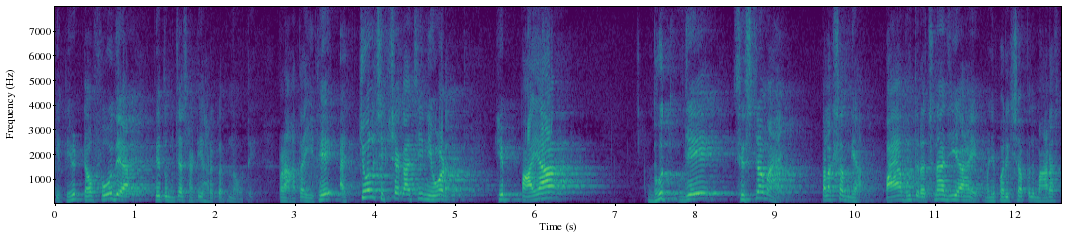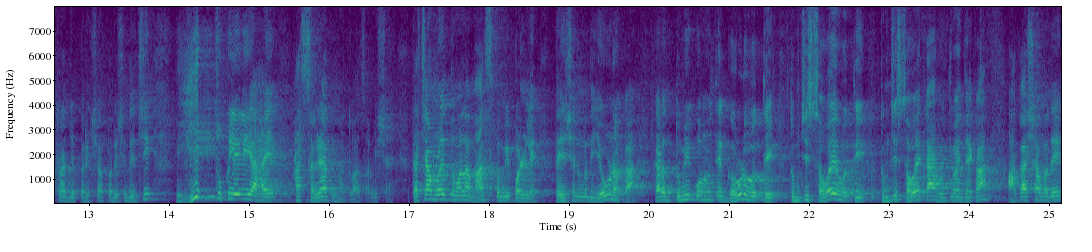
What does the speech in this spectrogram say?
कितीही टफ होऊ द्या ते तुमच्यासाठी हरकत नव्हते. पण आता इथे ॲक्च्युअल शिक्षकाची निवड हे पायाभूत जे सिस्टम आहे लक्षात घ्या. पायाभूत रचना जी आहे म्हणजे परीक्षा महाराष्ट्र राज्य परीक्षा परिषदेची ही चुकलेली आहे हा सगळ्यात महत्त्वाचा विषय त्याच्यामुळे तुम्हाला मार्क्स कमी पडले टेन्शनमध्ये येऊ नका. कारण तुम्ही कोण होते? गरुड होते. तुमची सवय होती. तुमची सवय काय होती माहिती आहे का? आकाशामध्ये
